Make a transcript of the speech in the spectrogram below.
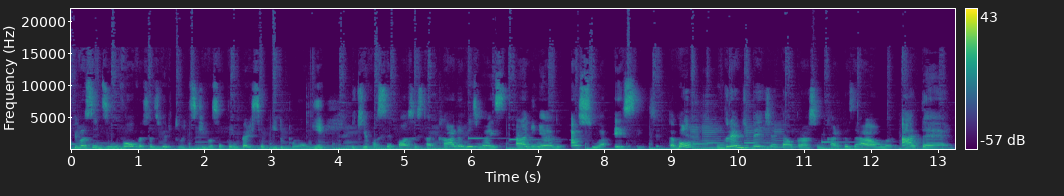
que você desenvolva essas virtudes que você tem percebido por aí e que você possa estar cada vez mais alinhado à sua essência, tá bom? Um grande beijo e até o próximo Cartas da Alma. Até!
